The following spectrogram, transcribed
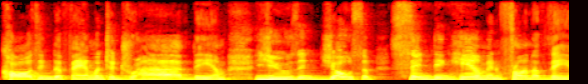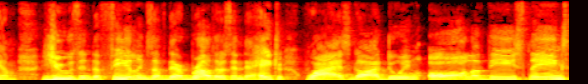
Causing the famine to drive them, using Joseph, sending him in front of them, using the feelings of their brothers and the hatred. Why is God doing all of these things?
